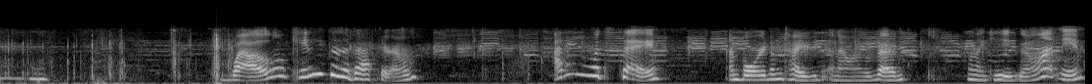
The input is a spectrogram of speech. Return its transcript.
Well, Katie's in the bathroom. I don't know what to say. I'm bored, I'm tired, and I want to go to bed. I don't think Katie's gonna let me.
